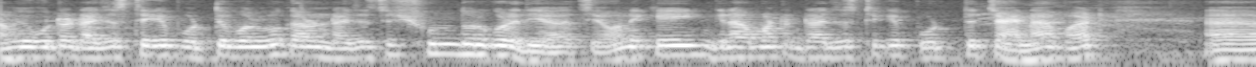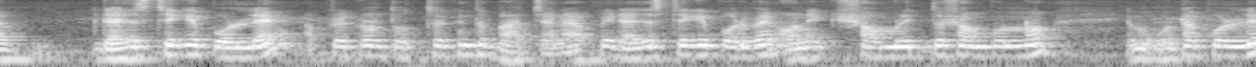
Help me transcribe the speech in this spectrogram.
আমি ওটা ডাইজেস্ট থেকে পড়তে বলব, কারণ ডাইজেস্টে সুন্দর করে দেওয়া আছে। অনেকেই গ্রামারটা ডাইজেস্ট থেকে পড়তে চায় না বাট ডাইজেস্ট থেকে পড়লে আপনার কোনো তথ্য কিন্তু যায় না। আপনি ডাইজেস্ট থেকে পড়বেন, অনেক সমৃদ্ধ সম্পন্ন, এবং ওটা পড়লে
